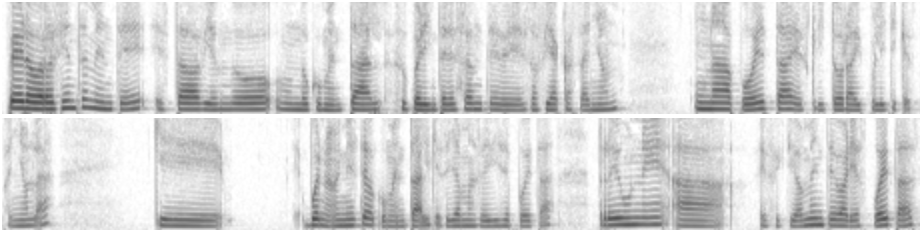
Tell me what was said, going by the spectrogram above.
pero recientemente estaba viendo un documental súper interesante de Sofía Castañón, una poeta, escritora y política española, que, bueno, en este documental que se llama Se dice poeta, reúne a efectivamente varias poetas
